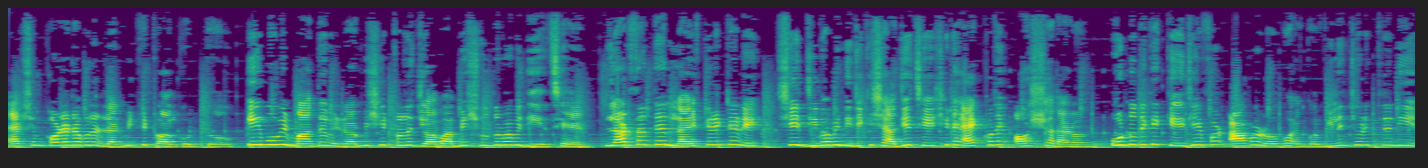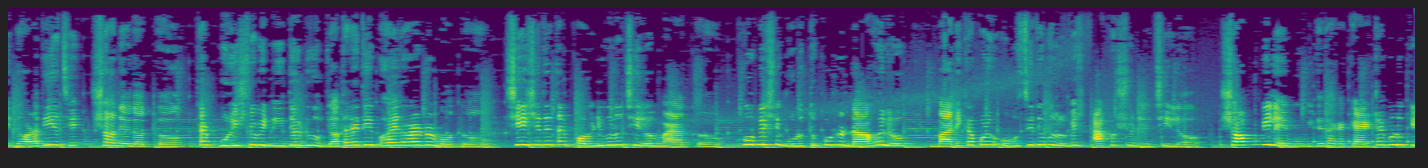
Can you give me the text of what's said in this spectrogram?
অ্যাকশন করে না বলে রণবীরকে ট্রল করতো। এই মুভির মাধ্যমে রণবীর সেই ট্রলের জবাব বেশ সুন্দরভাবে দিয়েছেন। লার্সারদের লাইভ ক্যারেক্টারে সে যেভাবে নিজেকে সাজিয়েছে, সেটা এক কথায় অসাধারণ। অন্যদিকে কেজিএফ আর আবারও ভয়ঙ্কর ভিলেন চরিত্রে নিয়ে ধরা দিয়েছে সঞ্জয় দত্ত। তার পুলিশ ছবি নির্দয় রূপ যথারীতি ভয় ধরানোর মতো। সেই সাথে তার কমেডিগুলো ছিল মারাত্মক। খুব বেশি গুরুত্বপূর্ণ না হলেও বাণী কাপুরের উপস্থিতিগুলো বেশ আকর্ষণীয় ছিল। সব মিলে মুভিতে থাকা ক্যারেক্টারগুলোকে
